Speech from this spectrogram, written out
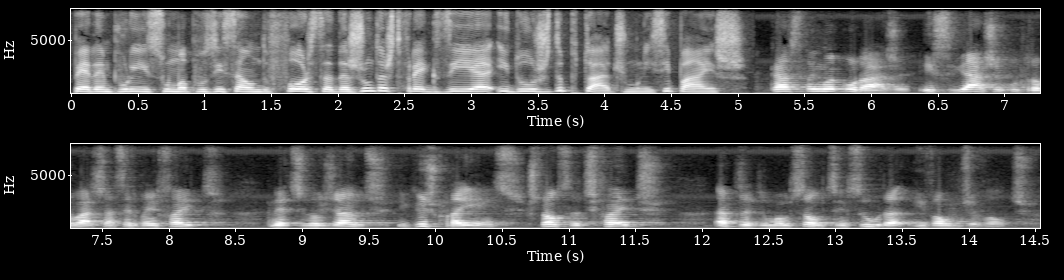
Pedem, por isso, uma posição de força das juntas de freguesia e dos deputados municipais. Caso tenham a coragem e se acham que o trabalho está a ser bem feito nestes dois anos e que os praenses estão satisfeitos, apresentem uma moção de censura e vão-nos a voltos.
